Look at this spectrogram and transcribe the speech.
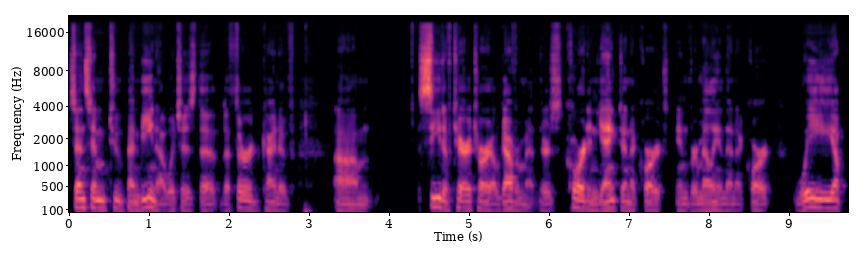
Sends him to Pembina, which is the, the third kind of um, seat of territorial government. There's a court in Yankton, a court in Vermilion, then a court way up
